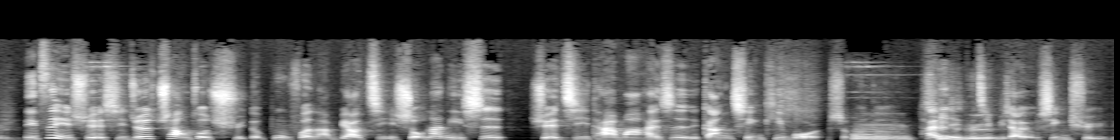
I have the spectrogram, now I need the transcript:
嗯，你自己学习就是创作曲的部分啊，比较棘手。那你是学吉他吗？还是钢琴、keyboard 什么的？嗯还是你自己比较有兴趣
